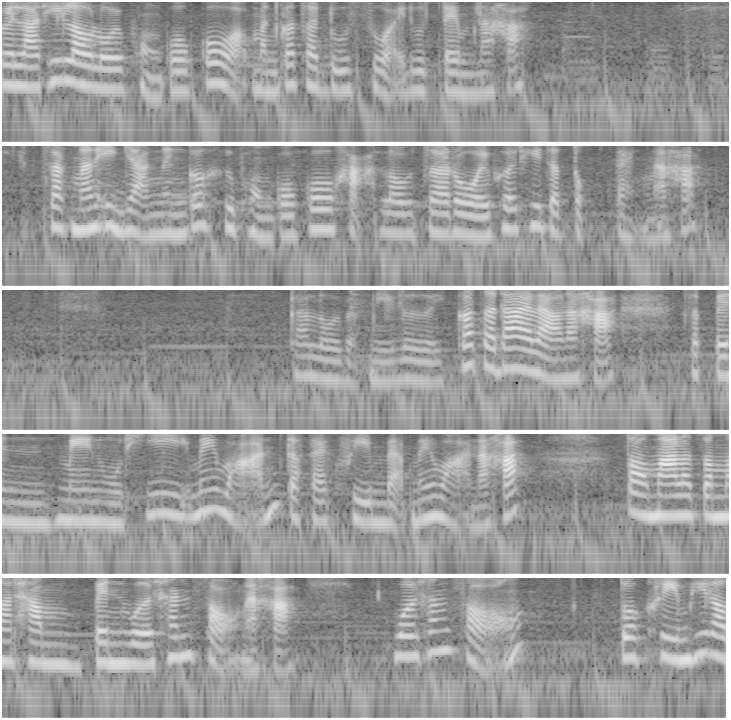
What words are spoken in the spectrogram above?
เวลาที่เราโรยผงโกโก้อะมันก็จะดูสวยดูเต็มนะคะ จากนั้นอีกอย่างหนึ่งก็คือผงโกโก้ค่ะ เราจะโรยเพื่อที่จะตกแต่งนะคะ ก็โรยแบบนี้เลย ก็จะได้แล้วนะคะ จะเป็นเมนูที่ไม่หวานกาแฟครีมแบบไม่หวานนะคะ ต่อมาเราจะมาทำเป็นเวอร์ชั่น 2 นะคะ เวอร์ชั่น 2 ตัวครีมที่เรา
